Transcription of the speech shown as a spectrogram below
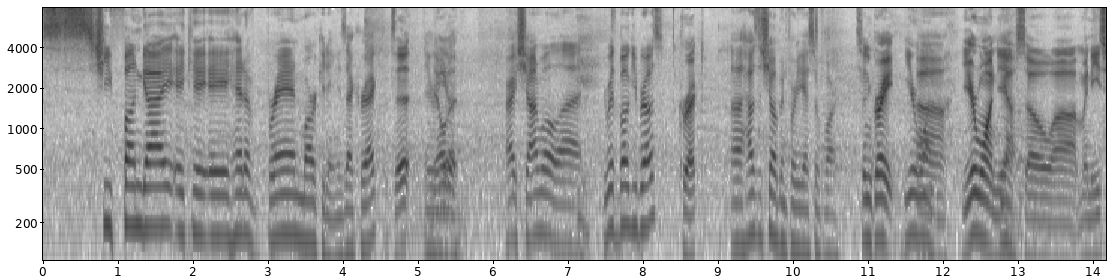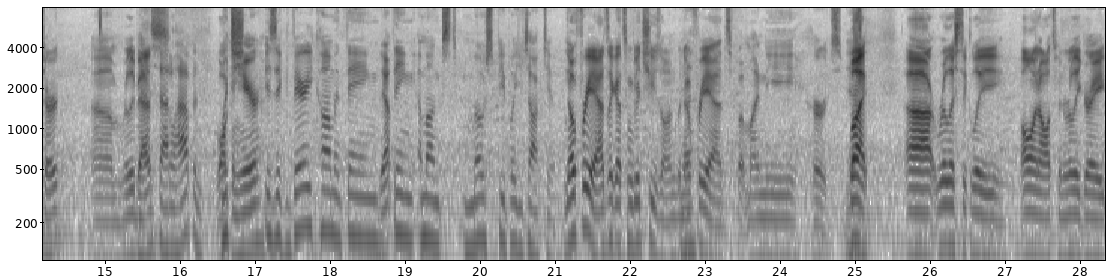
Chief Fun Guy, aka Head of Brand Marketing. Is that correct? That's it. There we go. it. All right, Sean. Well, uh, you're with Bogey Bros. Correct. Uh, how's the show been for you guys so far? It's been great. Year one. Uh, year one, yeah. Yeah. So uh, my knees hurt um, really bad. that'll happen. Walking Which here. is a very common thing Yep. thing amongst most people you talk to. No free ads. I got some good shoes on, but Yeah. no free ads. But my knee hurts. Yeah. But uh, realistically, all in all, it's been really great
